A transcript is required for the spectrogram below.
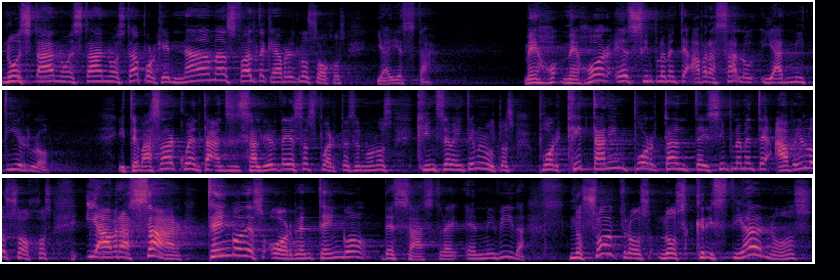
No está, no está, no está, porque nada más falta que abres los ojos y ahí está. Mejor, es simplemente abrazarlo y admitirlo. Y te vas a dar cuenta antes de salir de esas puertas en unos 15, 20 minutos, por qué tan importante es simplemente abrir los ojos y abrazar. Tengo desorden, tengo desastre en mi vida. Nosotros los cristianos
